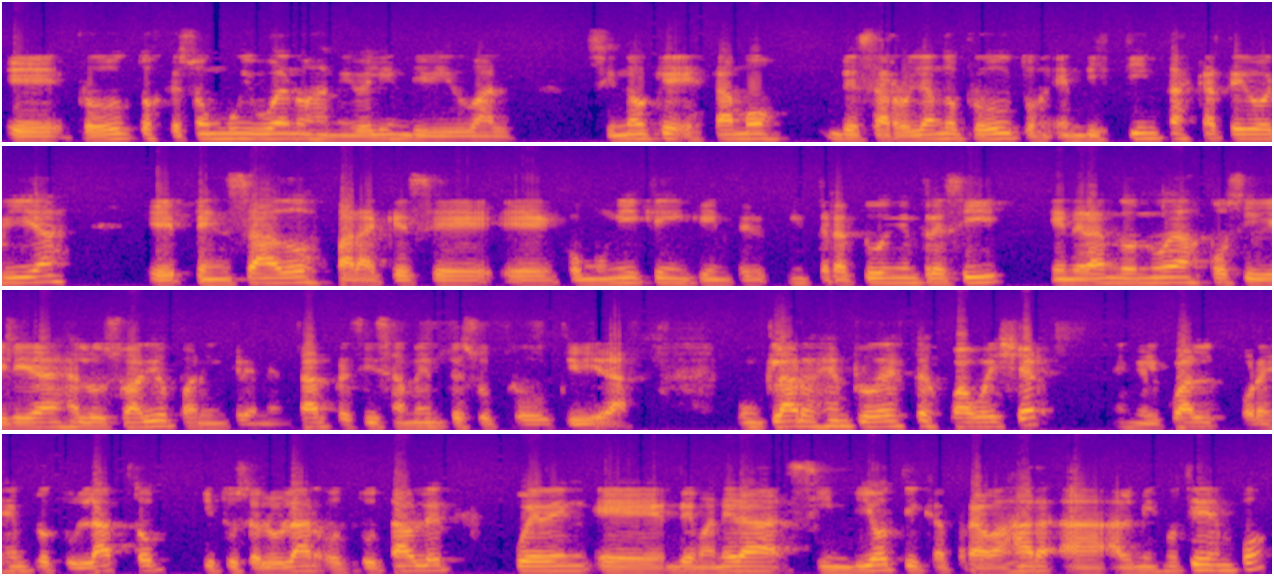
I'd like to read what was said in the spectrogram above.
eh, productos que son muy buenos a nivel individual, sino que estamos desarrollando productos en distintas categorías eh, pensados para que se comuniquen y que interactúen entre sí, generando nuevas posibilidades al usuario para incrementar precisamente su productividad. Un claro ejemplo de esto es Huawei Share, en el cual, por ejemplo, tu laptop y tu celular o tu tablet pueden eh, de manera simbiótica trabajar al mismo tiempo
